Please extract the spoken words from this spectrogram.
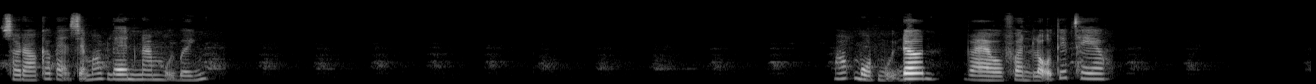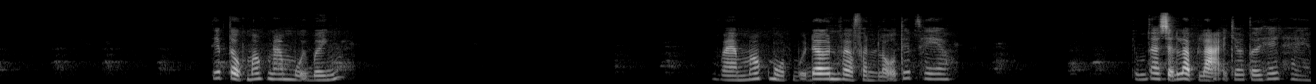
sau đó các bạn sẽ móc lên 5 mũi bính. Móc một mũi đơn vào phần lỗ tiếp theo. Tiếp tục móc 5 mũi bính. Và móc một mũi đơn vào phần lỗ tiếp theo. Chúng ta sẽ lặp lại cho tới hết hàng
